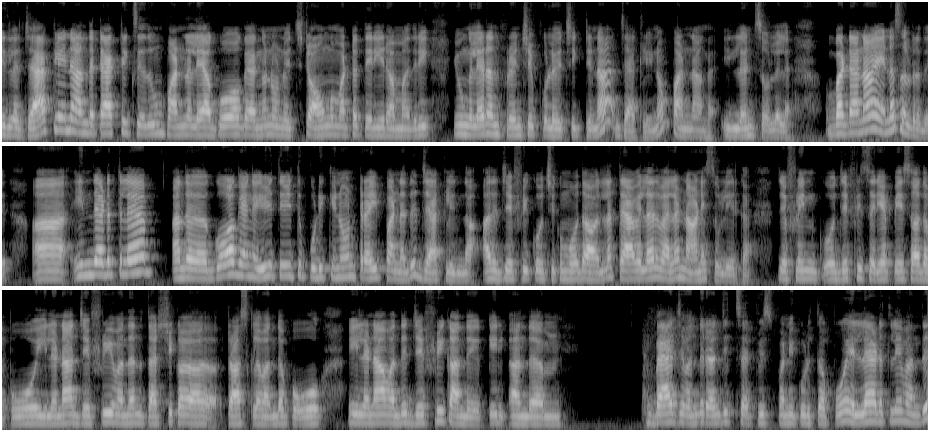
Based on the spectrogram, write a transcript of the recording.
இதில் ஜாக்லினை அந்த டாக்டிக்ஸ் எதுவும் பண்ணலையா? கோவா கேங்கன்னு ஒன்று வச்சுட்டு அவங்க மட்டும் தெரிகிற மாதிரி இவங்க எல்லாரும் அந்த ஃப்ரெண்ட்ஷிப்குள்ளே வச்சுக்கிட்டுனா ஜாக்லினும் பண்ணாங்க. இல்லைன்னு சொல்லலை. பட் ஆனால் என்ன சொல்கிறது இந்த இடத்துல அந்த கோவா கேங்கை இழுத்து இழுத்து பிடிக்கணும்னு ட்ரை பண்ணது ஜாக்லின் தான். அது ஜெஃப்ரி கோச்சிக்கும் போது அதெல்லாம் தேவையில்லாத வேலை நானே சொல்லியிருக்கேன். ஜெஃப்ரின் ஜெஃப்ரி சரியாக பேசாதப்போ இல்லைனா ஜெஃப்ரி வந்து அந்த தர்ஷிகா டாஸ்கில் வந்தப்போ இல்லைனா வந்து ஜெஃப்ரிக்கு அந்த கில் அந்த பேட்சை வந்து ரஞ்சித் சர்வீஸ் பண்ணி கொடுத்தப்போ எல்லா இடத்துலையும் வந்து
